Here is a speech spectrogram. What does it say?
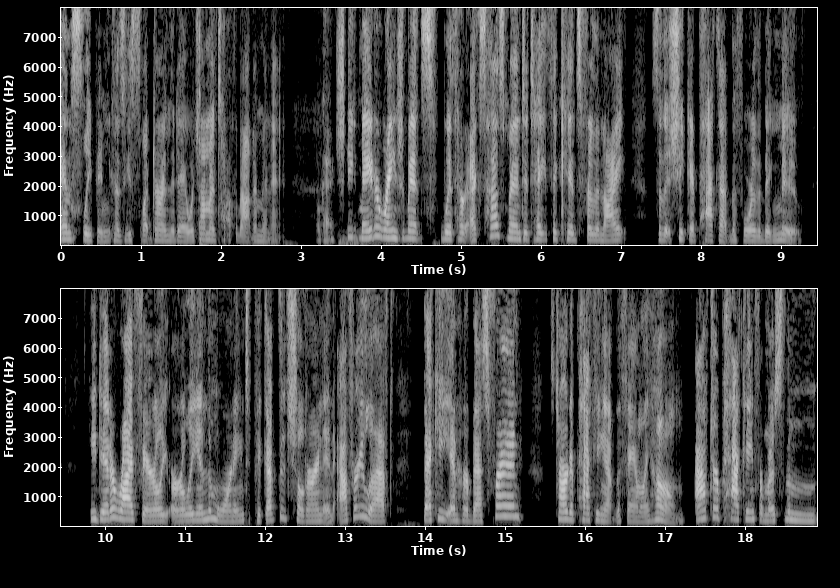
and sleeping because he slept during the day, which I'm going to talk about in a minute. Okay. She made arrangements with her ex husband to take the kids for the night so that she could pack up before the big move. He did arrive fairly early in the morning to pick up the children, and after he left, Becky and her best friend started packing up the family home. After packing for most of the,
